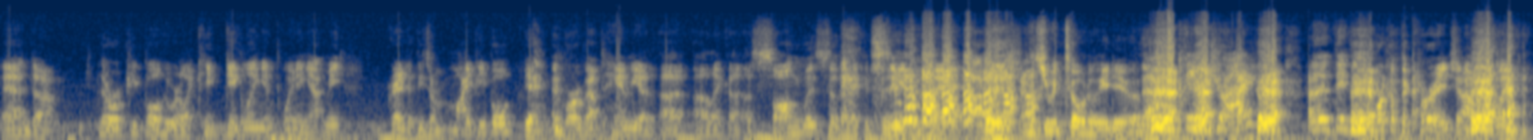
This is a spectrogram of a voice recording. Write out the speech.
and um, there were people who were like giggling and pointing at me. Granted, these are my people, Yeah. and were about to hand me a, a, a like a, a song list so that I could sing it. to. Which you would totally do. That- Did you try? And they didn't work up the courage, and I was like, "I'm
